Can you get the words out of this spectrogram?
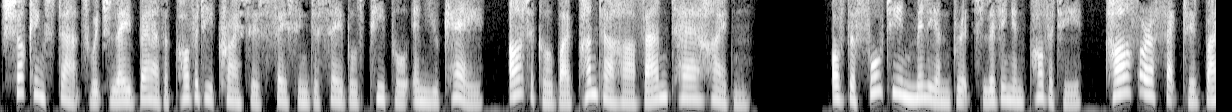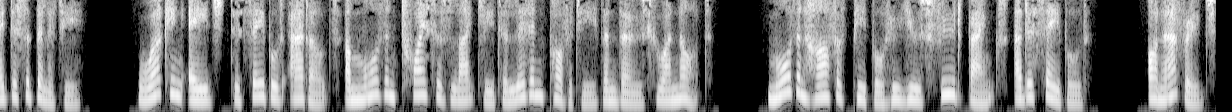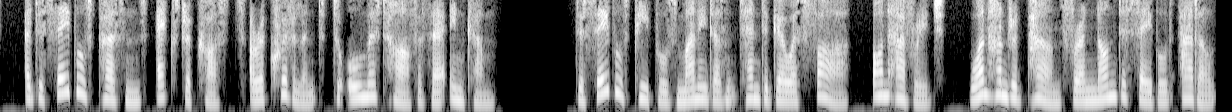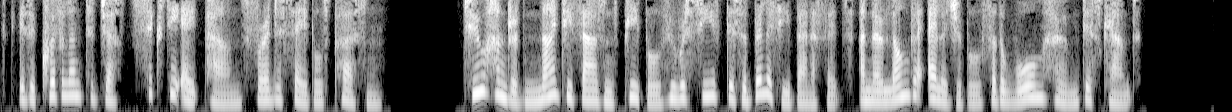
Shocking stats which lay bare the poverty crisis facing disabled people in UK. Article by Punteha van Terheyden. Of the 14 million Brits living in poverty, half are affected by disability. Working aged disabled adults are more than twice as likely to live in poverty than those who are not. More than half of people who use food banks are disabled. On average, a disabled person's extra costs are equivalent to almost half of their income. Disabled people's money doesn't tend to go as far, on average, £100 for a non disabled adult is equivalent to just £68 for a disabled person. 290,000 people who receive disability benefits are no longer eligible for the Warm Home Discount.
